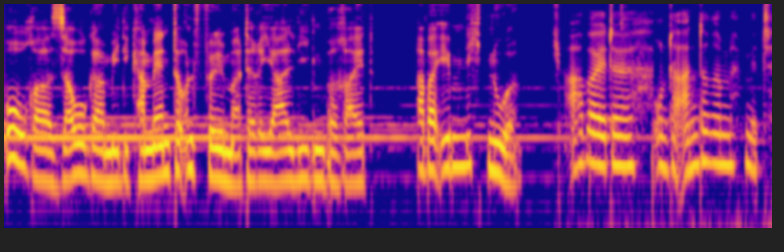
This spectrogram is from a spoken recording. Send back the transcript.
Bohrer, Sauger, Medikamente und Füllmaterial liegen bereit. Aber eben nicht nur. Ich arbeite unter anderem mit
